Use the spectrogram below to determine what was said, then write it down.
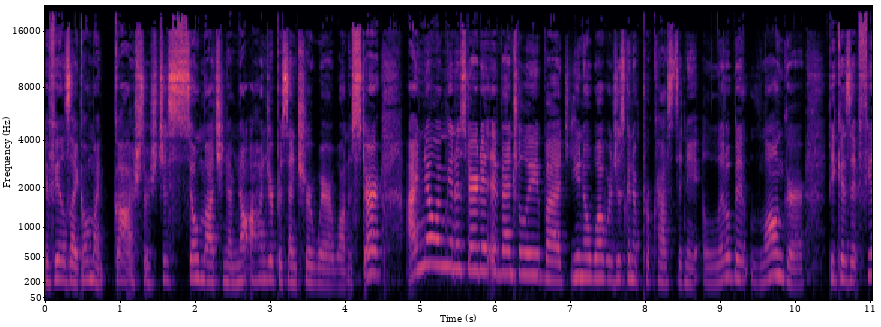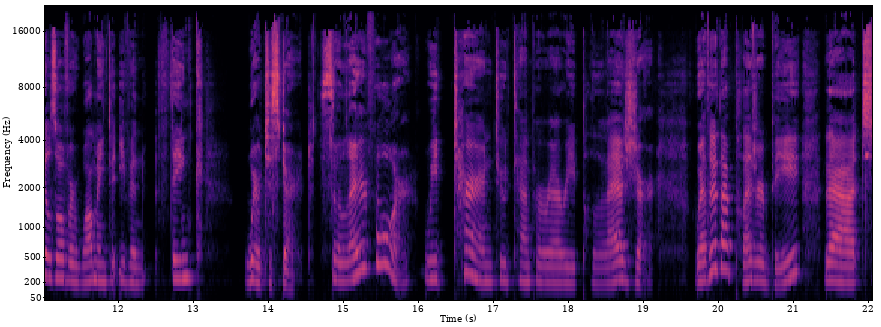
it feels like, oh my gosh, there's just so much and I'm not 100% sure where I want to start. I know I'm going to start it eventually, but you know what? We're just going to procrastinate a little bit longer because it feels overwhelming to even think where to start. So therefore, we turn to temporary pleasure Whether that pleasure be that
